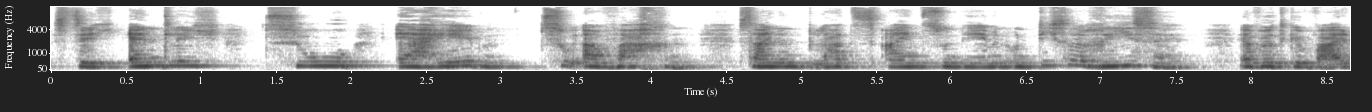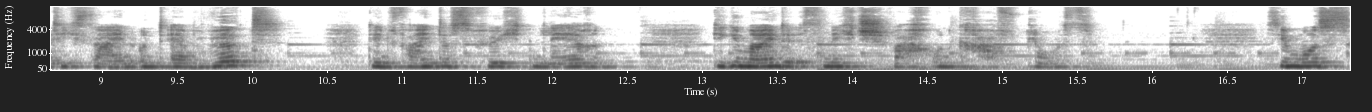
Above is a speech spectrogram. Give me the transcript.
sich endlich zu erheben, zu erwachen, seinen Platz einzunehmen. Und dieser Riese, er wird gewaltig sein und er wird den Feind das Fürchten lehren. Die Gemeinde ist nicht schwach und kraftlos. Sie muss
